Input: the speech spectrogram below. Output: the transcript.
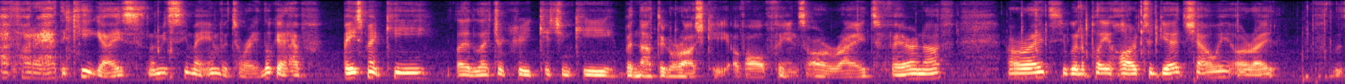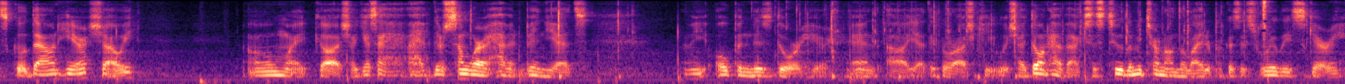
I thought I had the key, guys. Let me see my inventory. Look, I have basement key, electric key, kitchen key, but not the garage key of all things. All right, fair enough. All right, you're going to play hard to get, shall we? All right, let's go down here, shall we? Oh my gosh, I guess I, I have, there's somewhere I haven't been yet. Let me open this door here. And, uh, yeah, the garage key, which I don't have access to. Let me turn on the lighter because it's really scary.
